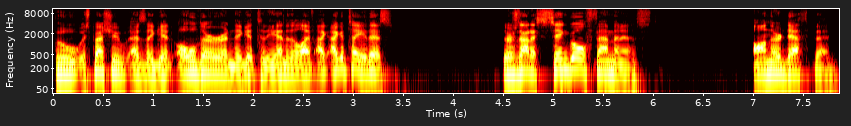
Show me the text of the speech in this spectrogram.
who, especially as they get older and they get to the end of their life, I, I can tell you this there's not a single feminist on their deathbed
